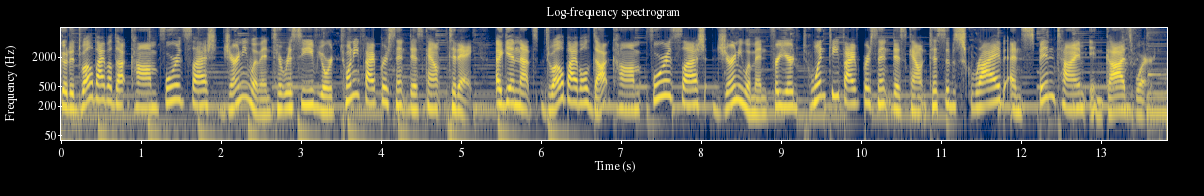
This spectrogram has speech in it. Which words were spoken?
Go to dwellbible.com forward slash journeywomen to receive your 25% discount today. Again, that's dwellbible.com forward slash journeywomen for your 25% discount to subscribe and spend time in God's Word.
